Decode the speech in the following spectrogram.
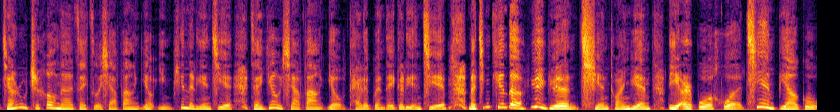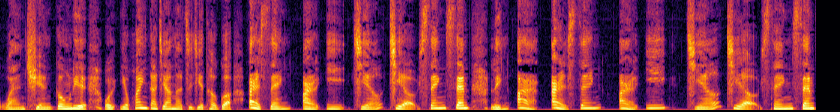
加入之后呢，在左下方有影片的。连接在右下方有泰勒管的一个连接。那今天的月圆前团圆第二波火箭标股完全攻略，我也欢迎大家呢直接透过二三二一九九三三零二二三二一九九三三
